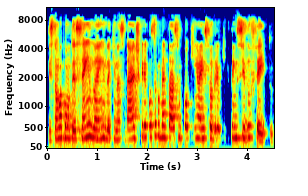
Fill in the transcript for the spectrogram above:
que estão acontecendo ainda aqui na cidade. Queria que você comentasse um pouquinho aí sobre o que tem sido feito.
